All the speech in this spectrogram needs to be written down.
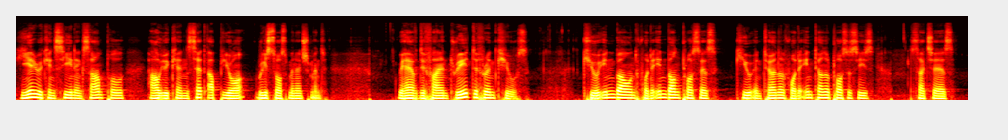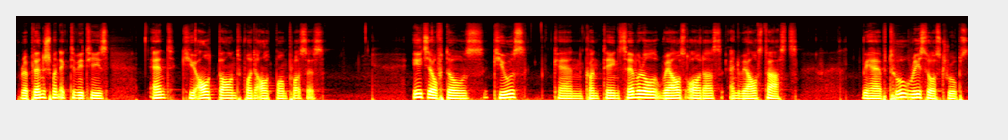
Here you can see an example how you can set up your resource management. We have defined three different queues. Queue inbound for the inbound process, queue internal for the internal processes, such as replenishment activities and queue outbound for the outbound process. Each of those queues can contain several warehouse orders and warehouse tasks. We have two resource groups,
